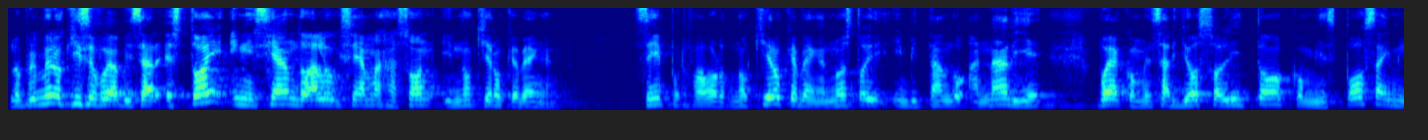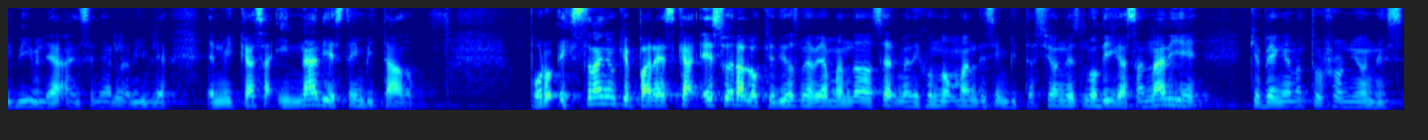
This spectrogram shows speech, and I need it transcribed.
Lo primero que hice fue avisar, estoy iniciando algo que se llama Jason y no quiero que vengan. Sí, por favor, no quiero que vengan, no estoy invitando a nadie. Voy a comenzar yo solito con mi esposa y mi Biblia a enseñar la Biblia en mi casa y nadie está invitado. Por extraño que parezca, eso era lo que Dios me había mandado hacer. Me dijo, no mandes invitaciones, no digas a nadie que vengan a tus reuniones,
